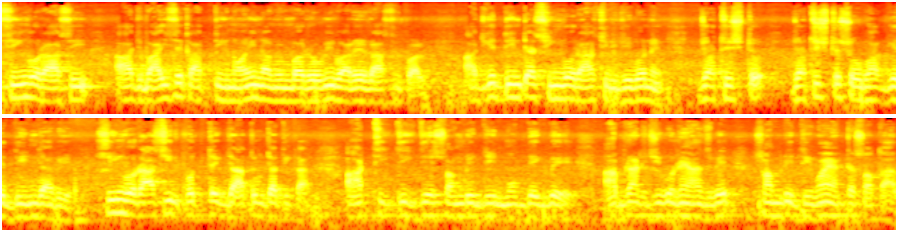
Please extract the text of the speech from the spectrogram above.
সিংহ রাশি আজ বাইশে কার্তিক নয় নভেম্বর রবিবারের রাশিফল আজকের দিনটা সিংহ রাশির জীবনে যথেষ্ট যথেষ্ট সৌভাগ্যের দিন যাবে। সিংহ রাশির প্রত্যেক জাতক জাতিকা আর্থিক দিক দিয়ে সমৃদ্ধির মুখ দেখবে, আপনার জীবনে আসবে সমৃদ্ধিময় একটা সকাল।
